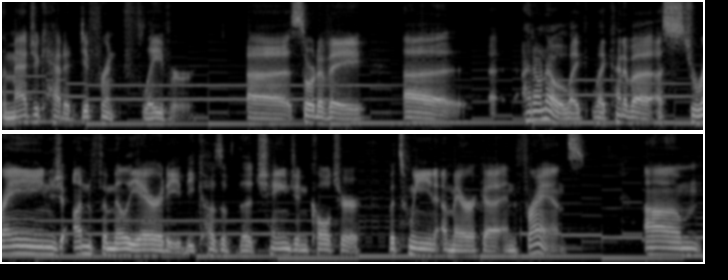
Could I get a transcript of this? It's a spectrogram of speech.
the magic had a different flavor, uh, sort of a uh, I don't know, like like kind of a, a, strange unfamiliarity because of the change in culture between America and France. Um,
